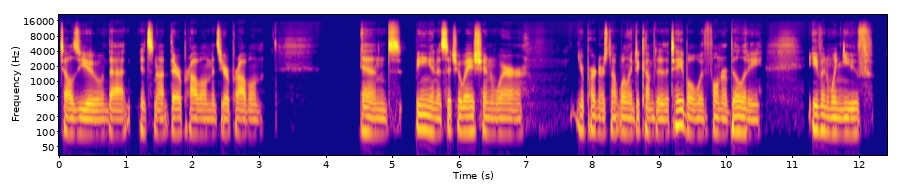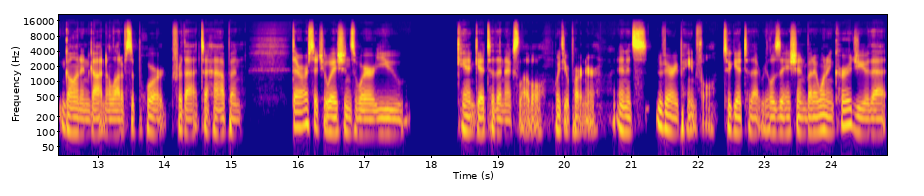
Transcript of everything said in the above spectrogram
tells you that it's not their problem, it's your problem. And being in a situation where your partner is not willing to come to the table with vulnerability, even when you've gone and gotten a lot of support for that to happen. There are situations where you can't get to the next level with your partner, and it's very painful to get to that realization. But I want to encourage you that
